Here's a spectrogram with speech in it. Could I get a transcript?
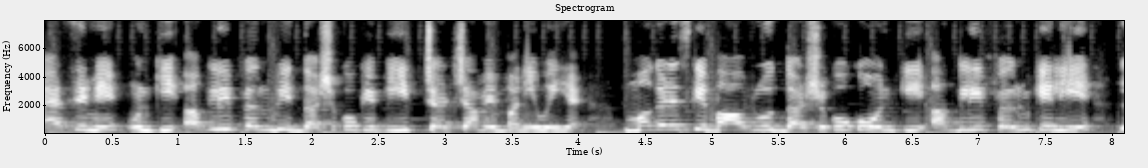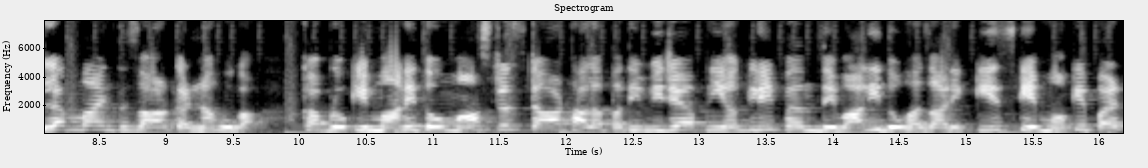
ऐसे में उनकी अगली फ़िल्म भी दर्शकों के बीच चर्चा में बनी हुई है। मगर इसके बावजूद दर्शकों को उनकी अगली फ़िल्म के लिए लंबा इंतज़ार करना होगा। खबरों की माने तो मास्टर स्टार थालापति विजय अपनी अगली फ़िल्म दिवाली 2021 के मौके पर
